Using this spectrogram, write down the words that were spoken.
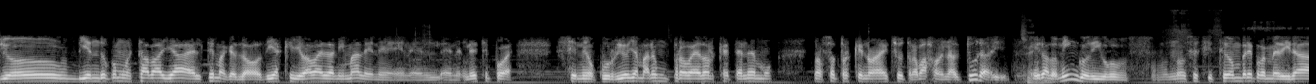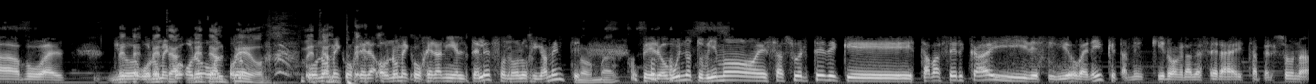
yo viendo cómo estaba ya el tema, que los días que llevaba el animal en, el, en el este, pues se me ocurrió llamar a un proveedor que tenemos nosotros que nos ha hecho trabajo en altura. Y era domingo, digo, no sé si este hombre pues me dirá, pues yo o no me, cogerá o no me cogerá ni el teléfono lógicamente. Pero bueno, tuvimos esa suerte de que estaba cerca y decidió venir, que también quiero agradecer a esta persona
